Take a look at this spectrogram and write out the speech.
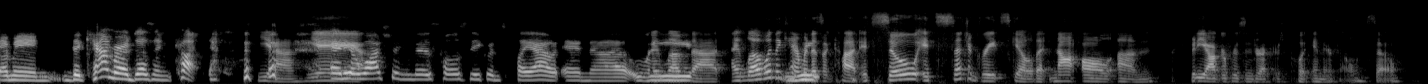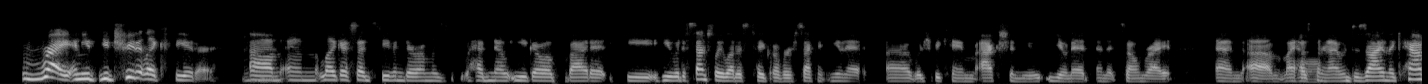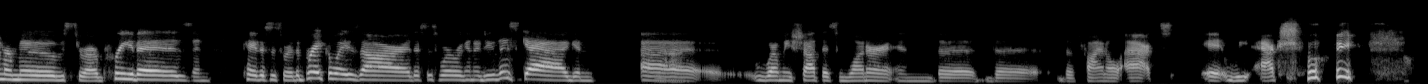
I mean, the camera doesn't cut. Yeah, yeah. and you're yeah. watching this whole sequence play out, and uh, Ooh, we, I love that. I love when the camera we, doesn't cut. It's so it's such a great skill that not all um, videographers and directors put in their film. So right, and you you treat it like theater. Mm-hmm. Um, and like I said, Stephen Durham was had no ego about it. He he would essentially let us take over second unit, uh, which became action u- unit in its own right and um, my husband and I would design the camera moves through our previs and okay, this is where the breakaways are. This is where we're gonna do this gag. And uh, yeah. when we shot this oner in the the the final act, it we actually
